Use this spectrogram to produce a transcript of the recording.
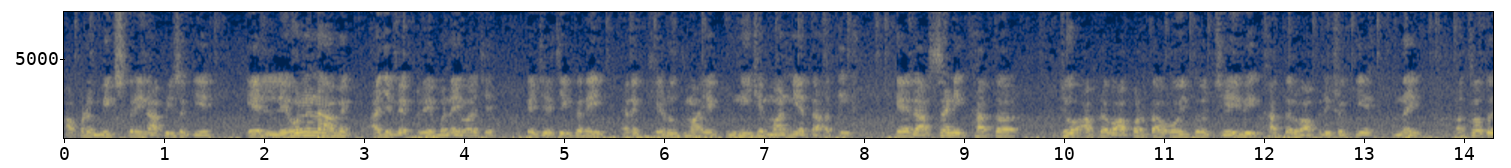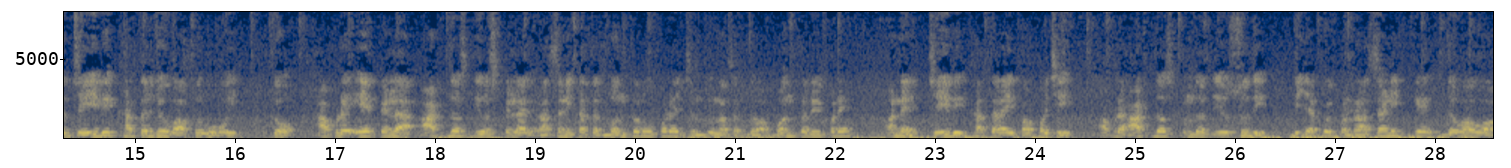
આપણે મિક્સ કરીને આપી શકીએ, એ લેવલના અમે આજે બેક્ટેરિયા બનાવ્યા છે કે જેથી કરી અને ખેડૂતમાં એક જૂની જે માન્યતા હતી કે રાસાયણિક ખાતર જો આપણે વાપરતા હોય તો જૈવિક ખાતર વાપરી શકીએ નહીં. અથવા તો જૈવિક ખાતર જો વાપરવું હોય, તો આપણે એ પહેલાં આઠ દસ દિવસ પહેલાં રાસાયણિક ખાતર બંધ કરવું પડે, જંતુનાશક દવા બંધ કરવી પડે અને જૈવિક ખાતર આપ્યા પછી આપણે આઠ દસ પંદર દિવસ સુધી બીજા કોઈ પણ રાસાયણિક કે દવાઓ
